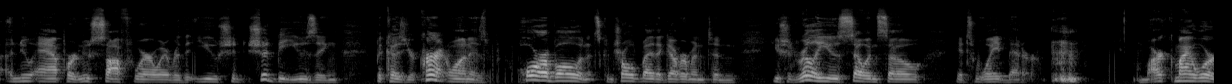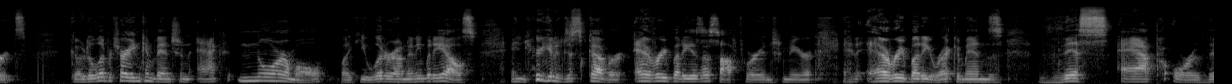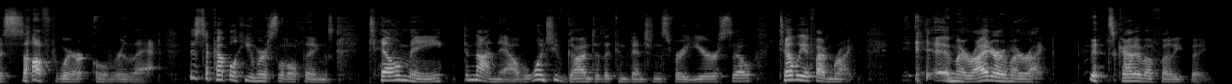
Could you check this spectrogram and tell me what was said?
a new app or new software or whatever that you should should be using because your current one is horrible and it's controlled by the government and you should really use so and so it's way better. Mark my words go to Libertarian Convention, act normal like you would around anybody else, and you're going to discover everybody is a software engineer and everybody recommends this app or this software over that. Just a couple humorous little things. Tell me, not now, but once you've gone to the conventions for a year or so, tell me if I'm right. Am I right or am I right? It's kind of a funny thing.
